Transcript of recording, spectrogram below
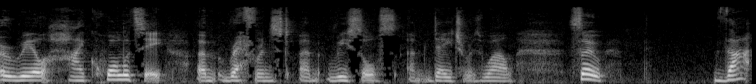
are real high quality um, referenced um, resource um, data as well. So that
